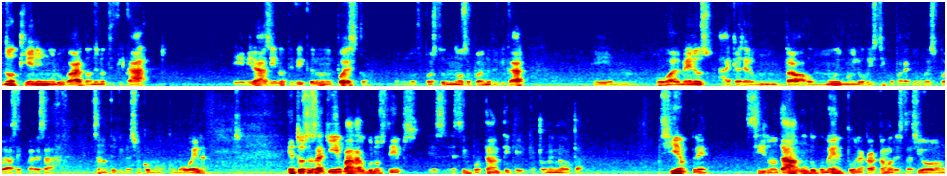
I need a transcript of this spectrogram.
no tienen un lugar donde notificar eh, mira, sí, notifíquenlo en el puesto. Los puestos no se pueden notificar. Eh, o al menos hay que hacer un trabajo muy, muy logístico para que un juez pueda aceptar esa, esa notificación como, como buena. Entonces aquí van algunos tips. Es, es importante que, que, tomen nota. Siempre, si nos dan un documento, una carta de molestación,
